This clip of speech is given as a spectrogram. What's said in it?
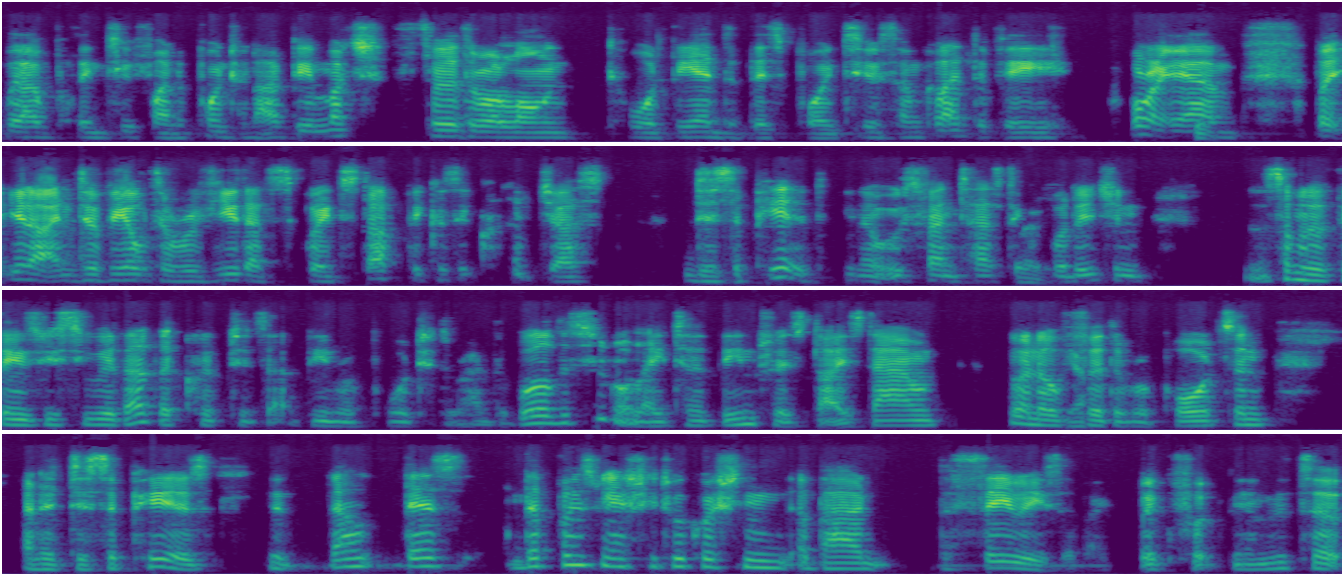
without putting too fine a point on it, I've been much further along toward the end at this point too. So I'm glad to be where I am. But you know, and to be able to review that's great stuff because it could have just disappeared. You know, it was fantastic Right. footage, and some of the things we see with other cryptids that have been reported around the world, sooner or later the interest dies down. There are no Yep. further reports, and and it disappears. Now, there's that brings me actually to a question about the series about Bigfoot. You know, it's a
